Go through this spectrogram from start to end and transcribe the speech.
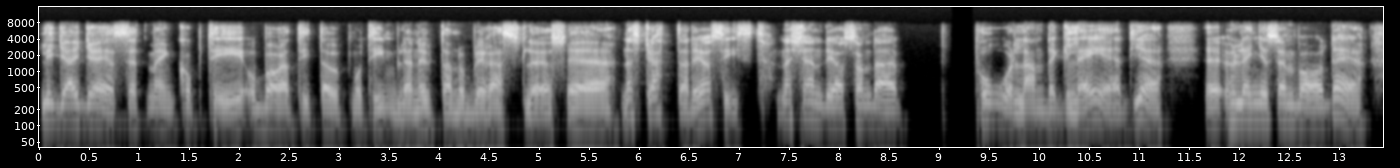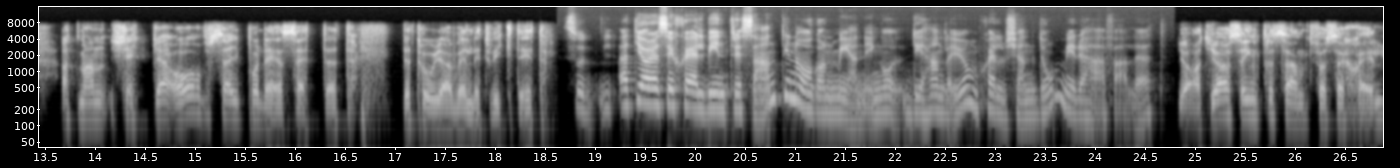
ligga i gräset med en kopp te och bara titta upp mot himlen utan att bli rastlös? Eh, när skrattade jag sist? När kände jag sån där pålande glädje. Eh, hur länge sedan var det? Att man checkar av sig på det sättet, det tror jag är väldigt viktigt. Så att göra sig själv intressant i någon mening, och det handlar ju om självkännedom i det här fallet. Ja, att göra sig intressant för sig själv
